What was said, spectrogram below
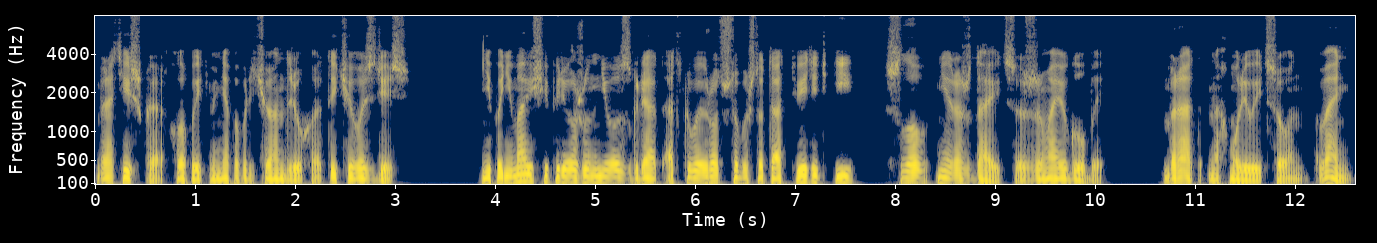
«Братишка», — хлопает меня по плечу Андрюха, — «ты чего здесь?» Непонимающий перевожу на него взгляд, открываю рот, чтобы что-то ответить, и... Слов не рождается, сжимаю губы. «Брат», — нахмуривается он, — «Вань,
